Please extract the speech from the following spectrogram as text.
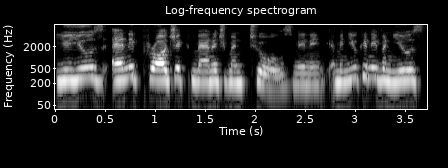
you use any project management tools meaning i mean you can even use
